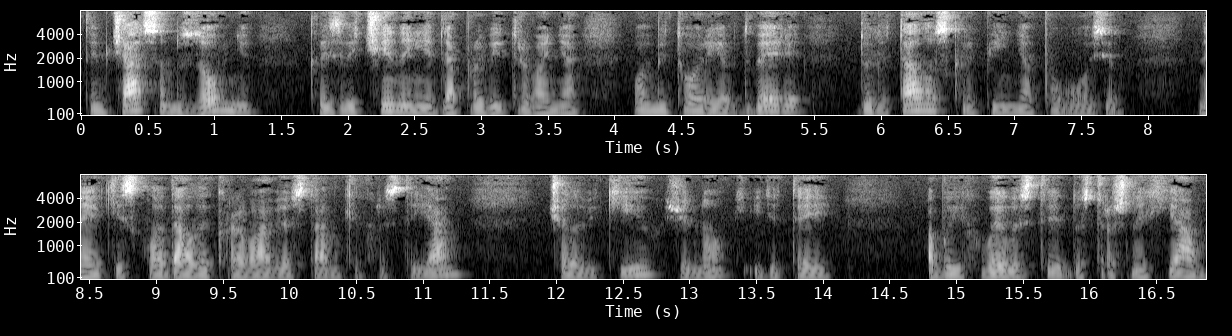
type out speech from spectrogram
Тим часом ззовні, крізь відчинені для провітрювання воміторіїв двері, долітало скрипіння повозів, на які складали криваві останки християн, чоловіків, жінок і дітей, аби їх вивести до страшних ям,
